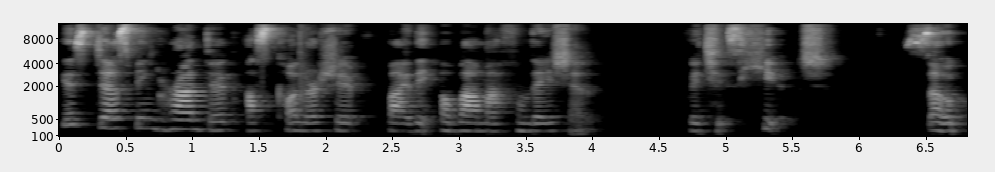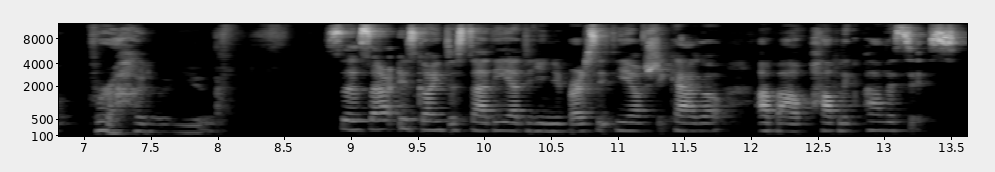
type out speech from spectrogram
He's just been granted a scholarship by the Obama Foundation, which is huge. So proud of you. Cesar is going to study at the University of Chicago about public policies.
